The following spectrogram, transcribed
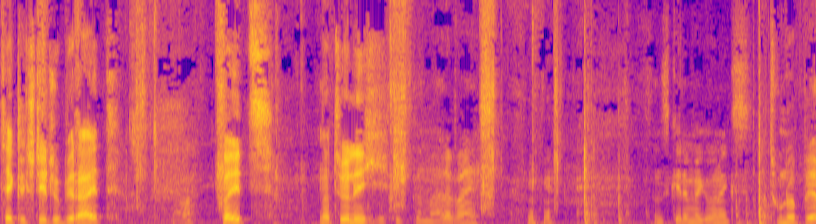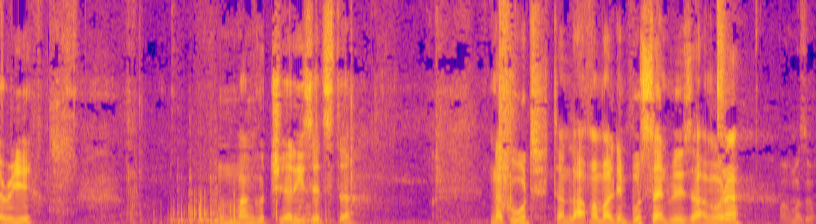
Tackle steht schon bereit. Ja. Baits, natürlich. Wichtigste mal dabei. Sonst geht einmal gar nichts. Tuna Berry und Mango Cherry setzt da. Na gut, dann laden wir mal den Bus ein, würde ich sagen, oder? Machen wir so.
